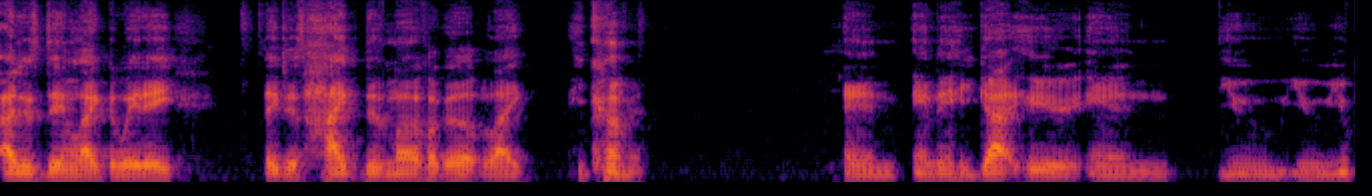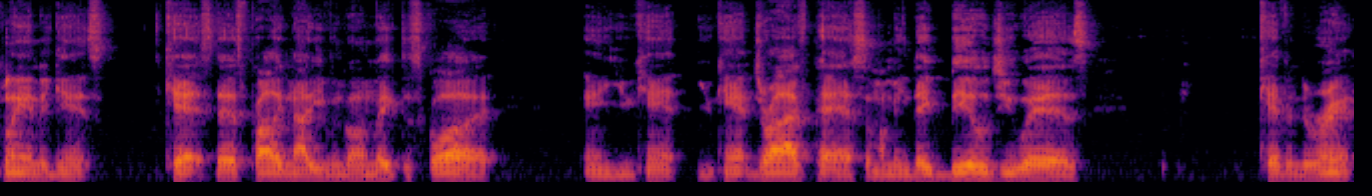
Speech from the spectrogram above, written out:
I just didn't like the way they they just hyped this motherfucker up like he coming. And and then he got here and you you you playing against cats that's probably not even gonna make the squad and you can't you can't drive past them. I mean, they build you as Kevin Durant.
